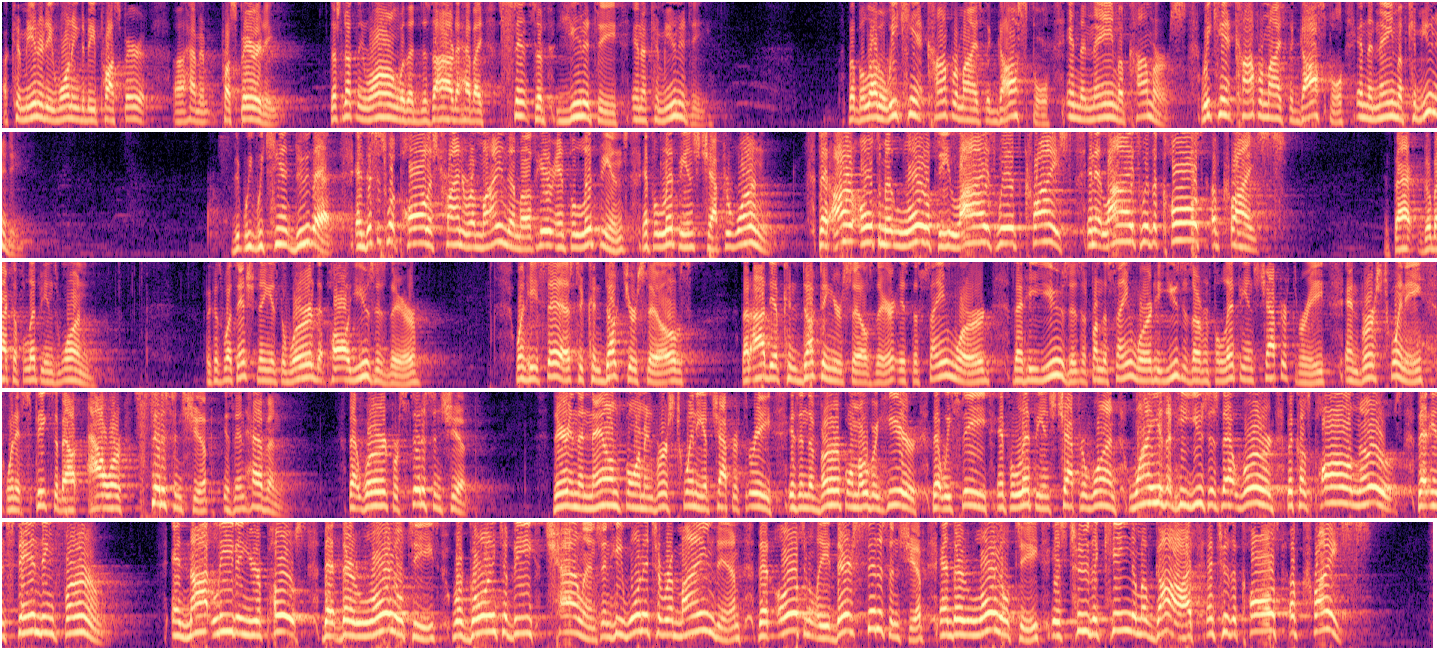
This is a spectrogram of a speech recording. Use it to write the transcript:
a community wanting to be prosper, uh, having prosperity. There's nothing wrong with a desire to have a sense of unity in a community. But, beloved, we can't compromise the gospel in the name of commerce. We can't compromise the gospel in the name of community. We, we can't do that. And this is what Paul is trying to remind them of here in Philippians, in Philippians chapter 1. That our ultimate loyalty lies with Christ, and it lies with the cause of Christ. In fact, go back to Philippians 1. Because what's interesting is the word that Paul uses there when he says to conduct yourselves that idea of conducting yourselves there is the same word that he uses, from the same word he uses over in Philippians chapter 3 and verse 20 when it speaks about our citizenship is in heaven. That word for citizenship there in the noun form in verse 20 of chapter 3 is in the verb form over here that we see in Philippians chapter 1. Why is it he uses that word? Because Paul knows that in standing firm, and not leaving your post, that their loyalties were going to be challenged. And he wanted to remind them that ultimately their citizenship and their loyalty is to the kingdom of God and to the cause of Christ.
